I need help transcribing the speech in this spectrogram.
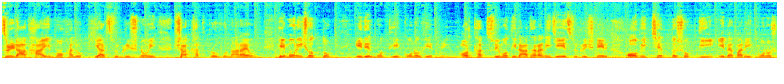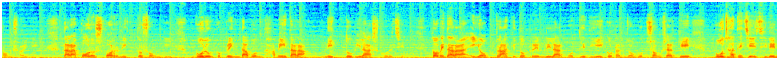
শ্রী রাধাই মহালক্ষ্মী আর শ্রীকৃষ্ণই সাক্ষাৎ প্রভু নারায়ণ। হে মণিষোত্তম, এদের মধ্যে কোনো ভেদ নেই। অর্থাৎ শ্রীমতী রাধারানী যে শ্রীকৃষ্ণের অবিচ্ছেদ্য শক্তি, এ ব্যাপারে কোনো সংশয় নেই। তারা পরস্পর নিত্য সঙ্গী গোলক বৃন্দাবন ধামে তারা নিত্য বিলাস করেছেন। তবে তারা এই অপ্রাকৃত প্রেমলীলার মধ্যে দিয়ে গোটা জগৎ সংসারকে বোঝাতে চেয়েছিলেন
